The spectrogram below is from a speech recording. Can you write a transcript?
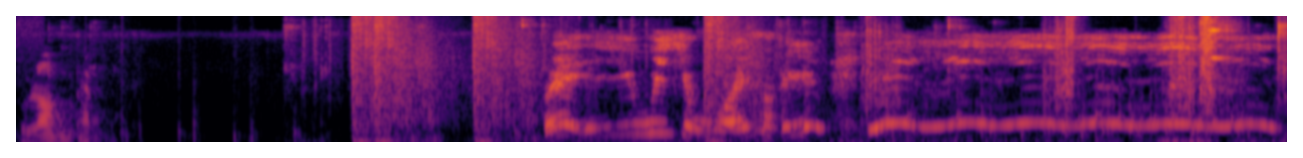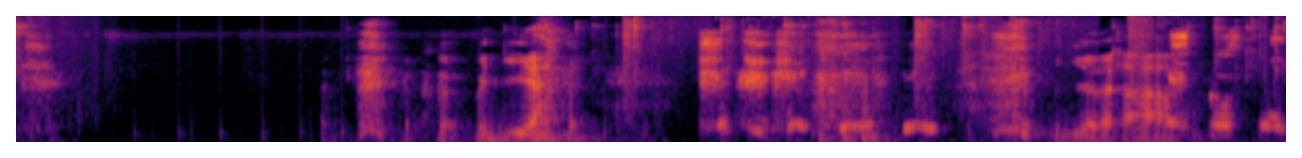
คุณรอผมแป๊บเฮ้ยอุ้ยสวยสติเป็นเยี่ย เป็นเยี่ยเลยครับเป็นโนสโคป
